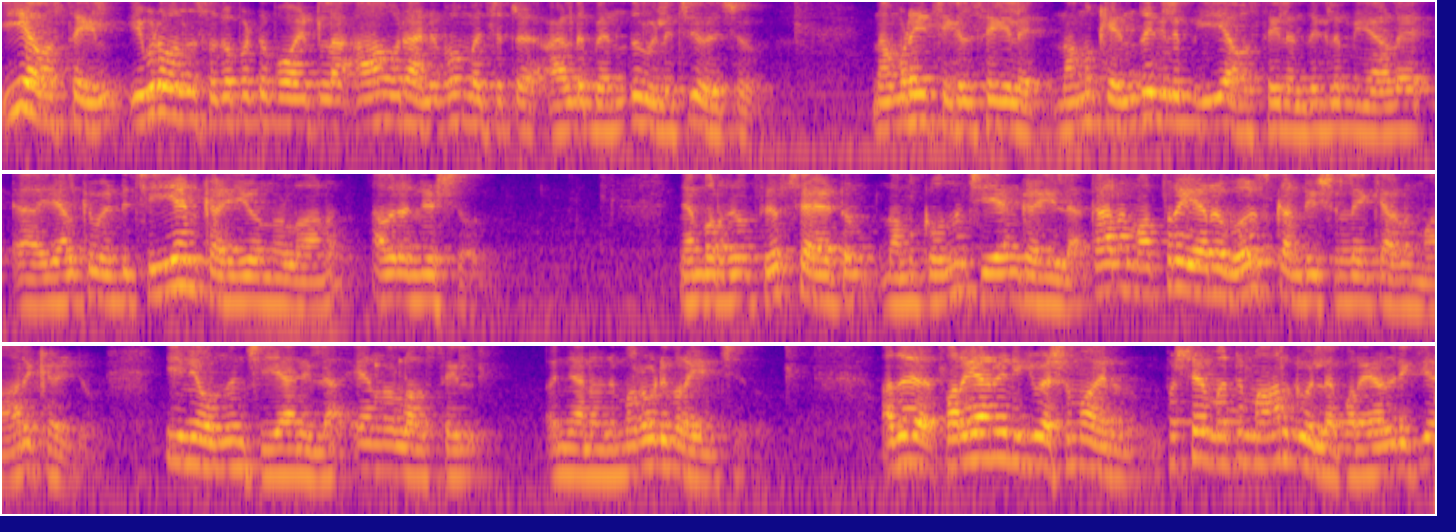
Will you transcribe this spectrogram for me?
ഈ അവസ്ഥയിൽ ഇവിടെ വന്ന് സുഖപ്പെട്ടു പോയിട്ടുള്ള ആ ഒരു അനുഭവം വെച്ചിട്ട് അയാളുടെ ബന്ധു വിളിച്ചു ചോദിച്ചു നമ്മുടെ ഈ ചികിത്സയിൽ നമുക്ക് എന്തെങ്കിലും ഈ അവസ്ഥയിൽ എന്തെങ്കിലും ഇയാളെ ഇയാൾക്ക് വേണ്ടി ചെയ്യാൻ കഴിയുമോ എന്നുള്ളതാണ് അവരന്വേഷിച്ചത് ഞാൻ പറഞ്ഞു തീർച്ചയായിട്ടും നമുക്കൊന്നും ചെയ്യാൻ കഴിയില്ല. കാരണം അത്രയേറെ വേഴ്സ് കണ്ടീഷനിലേക്ക് ആൾ മാറിക്കഴിഞ്ഞു. ഇനി ഒന്നും ചെയ്യാനില്ല എന്നുള്ള അവസ്ഥയിൽ ഞാനതിന് മറുപടി പറയുകയും ചെയ്തു. അത് പറയാൻ എനിക്ക് വിഷമമായിരുന്നു. പക്ഷേ മറ്റു മാർഗമില്ല പറയാതിരിക്കുക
